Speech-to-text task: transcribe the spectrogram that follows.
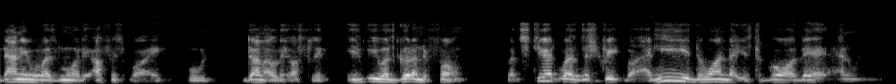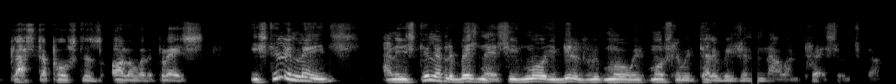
Danny was more the office boy who done all the hustling. He, he was good on the phone, but Stuart was the street boy, and he's the one that used to go out there and plaster posters all over the place. He's still in Leeds, and he's still in the business. He's more he deals with more with mostly with television now and press and stuff.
